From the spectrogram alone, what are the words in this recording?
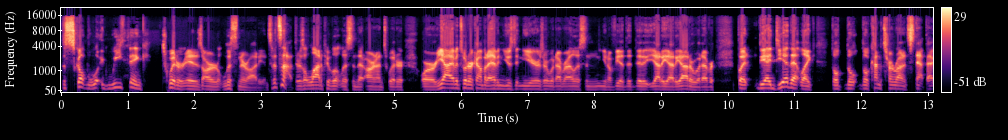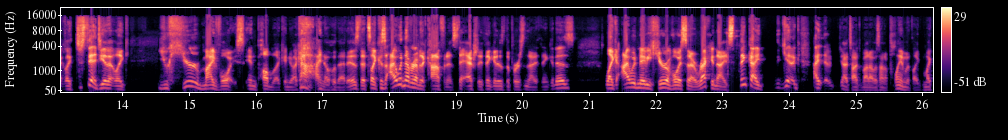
the scope, we think Twitter is our listener audience. And it's not. There's a lot of people that listen that aren't on Twitter, or yeah, I have a Twitter account, but I haven't used it in years or whatever. I listen, you know, via the, the yada yada yada or whatever. But the idea that like they'll they'll, they'll kind of turn around and snap back, like just the idea that like you hear my voice in public and you're like, ah, I know who that is. That's like, because I would never have the confidence to actually think it is the person that I think it is. Like, I would maybe hear a voice that I recognize, think I, you know, I, I talked about I was on a plane with like Mike,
